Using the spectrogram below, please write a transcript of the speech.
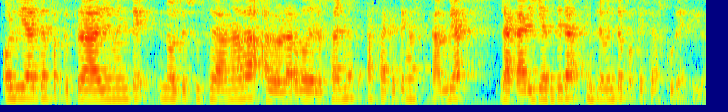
olvídate porque probablemente no te suceda nada a lo largo de los años hasta que tengas que cambiar la carilla entera simplemente porque se ha oscurecido.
